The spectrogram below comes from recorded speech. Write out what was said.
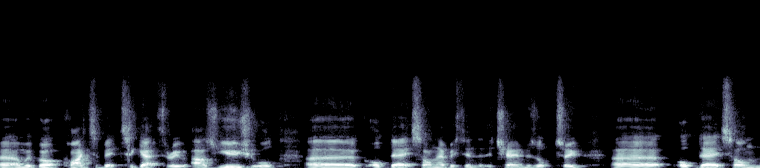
uh, and we've got quite a bit to get through as usual. Uh, updates on everything that the Chamber's up to, uh, updates on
